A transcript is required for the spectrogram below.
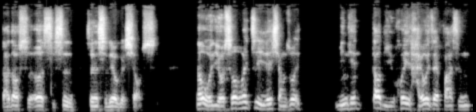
达到十二、十四甚至十六个小时。那我有时候会自己在想说，明天到底会还会再发生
